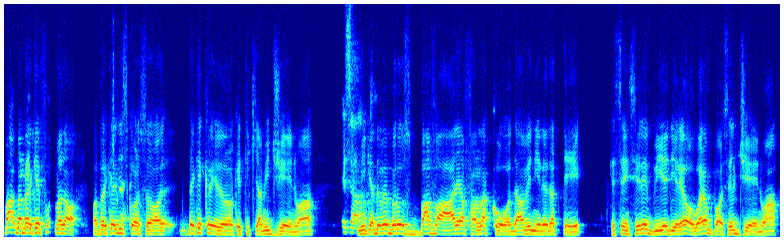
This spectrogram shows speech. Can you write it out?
ma, ma, perché, ma, no, ma perché il discorso, perché credono che ti chiami Genoa, esatto. mica dovrebbero sbavare a fare la coda, a venire da te, che sei in Serie B e dire, oh guarda un po', se il Genoa,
